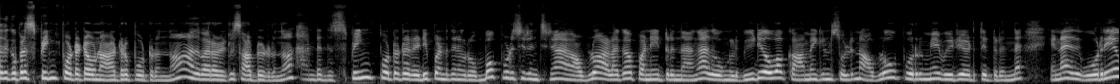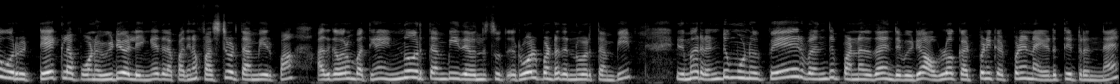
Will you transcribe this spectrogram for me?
அதுக்கப்புறம் ஸ்ப்ரிங் பொட்டேட்டோ ஒன்று ஆர்டர் போட்டிருந்தோம். அது வர வரைக்கும் சாப்பிட்டுட்டு இருந்தோம். அண்ட் அந்த ஸ்ப்ரிங் பொட்டேட்டோ ரெடி பண்ணது எனக்கு ரொம்ப பிடிச்சிருந்துச்சுன்னா அவ்வளோ அழகாக பண்ணிகிட்டு இருந்தாங்க. அது உங்களுக்கு வீடியோவாக காமிக்கணும்னு சொல்லிட்டு நான் அவ்வளோ பொறுமையாக வீடியோ எடுத்துகிட்டு இருந்தேன். ஏன்னா இது ஒரே ஒரு டேக்கில் போன வீடியோ வீடியோ இல்லைங்க. இதில் பார்த்தீங்கன்னா ஃபஸ்ட்டு ஒரு தம்பி இருப்பான். அதுக்கப்புறம் பார்த்தீங்கன்னா இன்னொரு தம்பி இதை வந்து சுத் ரோல் பண்ணுறது இன்னொரு தம்பி. இது மாதிரி ரெண்டு மூணு பேர் வந்து பண்ணது தான் இந்த வீடியோ அவ்வளோ கட் பண்ணி கட் பண்ணி நான் எடுத்துகிட்டு இருந்தேன்.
